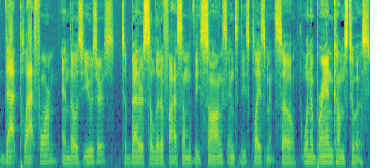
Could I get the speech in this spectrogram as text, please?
that platform and those users to better solidify some of these songs into these placements. So when a brand comes to us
